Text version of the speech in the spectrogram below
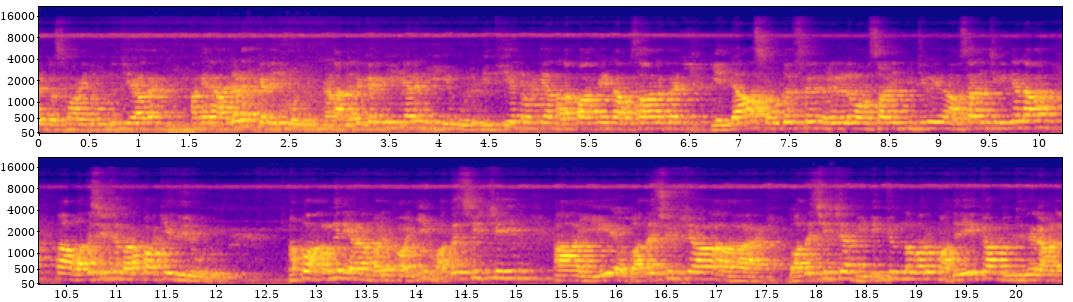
ഡ്രസ് മാറി ഇതൊന്നും ചെയ്യാതെ അങ്ങനെ അലടക്കരഞ്ഞു കൊടുക്കും കാരണം അലടക്കരഞ്ഞു കഴിഞ്ഞാലും ഈ എന്ന് നടപ്പാക്കേണ്ട അവസാനത്തെ എല്ലാ സ്രോതസ്സുകളും അവസാനിപ്പിച്ച് അവസാനിച്ചു കഴിഞ്ഞാൽ ആ വധശിക്ഷ നടപ്പാക്കിയേ തീരുള്ളൂ. അപ്പൊ അങ്ങനെയാണ് മരപ്പ ഈ വധശിക്ഷയും ആ ഈ വധശിക്ഷ വധശിക്ഷ വിധിക്കുന്നവരും അതിനേക്കാൾ ദുരിതരാണ്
